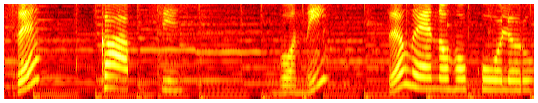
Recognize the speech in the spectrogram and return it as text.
Це капці. Вони зеленого кольору.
